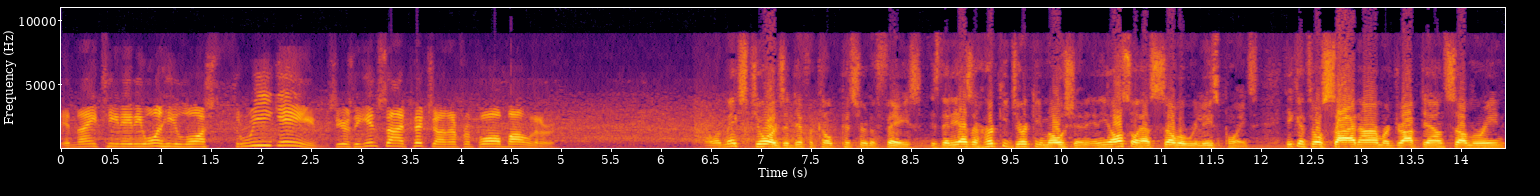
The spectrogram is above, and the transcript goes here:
in 1981, he lost three games. Here's the inside pitch on him from Paul Molitor. Now, what makes George a difficult pitcher to face is that he has a herky-jerky motion, and he also has several release points. He can throw sidearm or drop down submarine,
